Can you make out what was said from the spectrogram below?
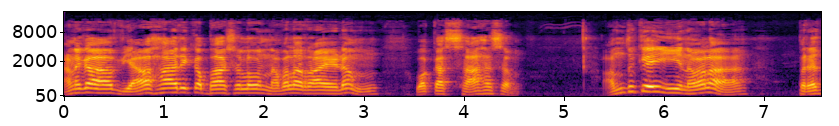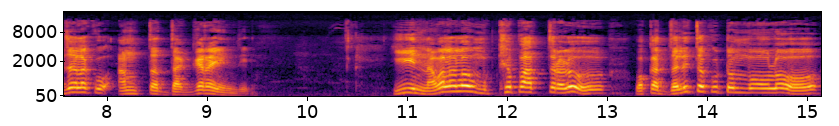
అనగా వ్యావహారిక భాషలో నవల రాయడం ఒక సాహసం. అందుకే ఈ నవల ప్రజలకు అంత దగ్గరైంది. ఈ నవలలో ముఖ్య పాత్రలు ఒక దళిత కుటుంబంలో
